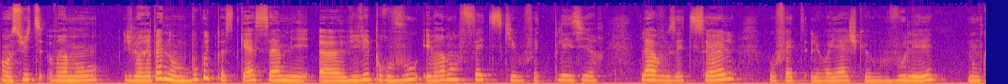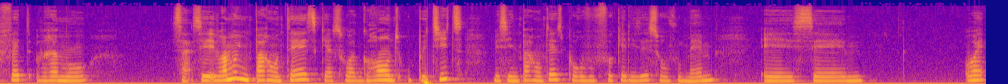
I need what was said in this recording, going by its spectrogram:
Ensuite, vraiment, je le répète dans beaucoup de podcasts, ça, mais euh, vivez pour vous et vraiment faites ce qui vous fait plaisir. Là, vous êtes seul, vous faites le voyage que vous voulez, donc faites vraiment ça. C'est vraiment une parenthèse, qu'elle soit grande ou petite, mais c'est une parenthèse pour vous focaliser sur vous-même. Et c'est. Ouais,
